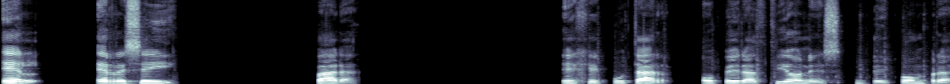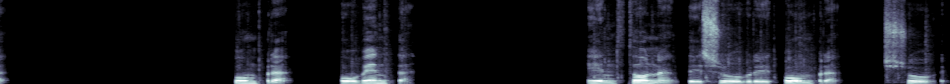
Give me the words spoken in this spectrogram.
el RSI para ejecutar operaciones de compra compra o venta en zona de sobrecompra sobre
